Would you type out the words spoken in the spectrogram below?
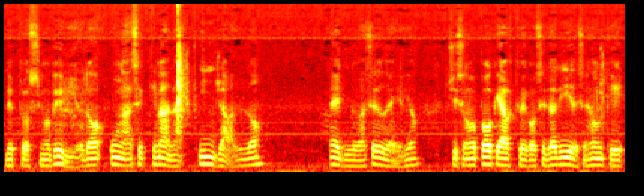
del prossimo periodo. Una settimana in giallo edito da Serlerio ci sono poche altre cose da dire se non che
